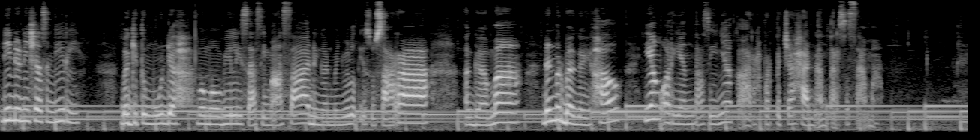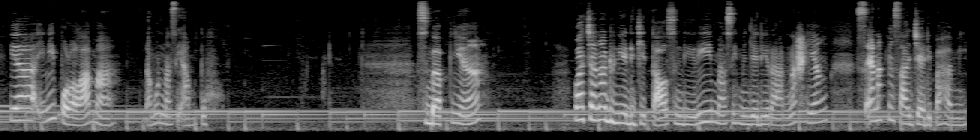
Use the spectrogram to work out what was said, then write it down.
di Indonesia sendiri, begitu mudah memobilisasi massa dengan menyulut isu SARA, agama, dan berbagai hal yang orientasinya ke arah perpecahan antar sesama. Ya, ini pola lama, namun masih ampuh. Sebabnya, wacana dunia digital sendiri masih menjadi ranah yang seenaknya saja dipahami.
